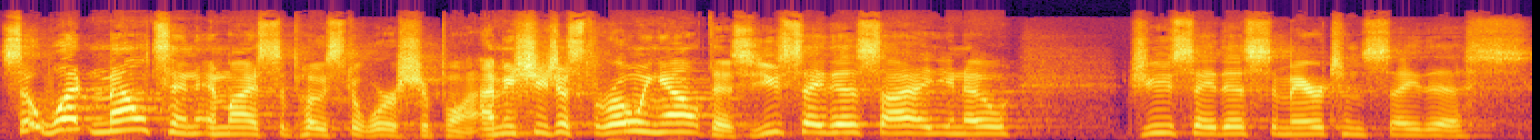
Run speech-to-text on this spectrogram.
So, what mountain am I supposed to worship on? I mean, she's just throwing out this. You say this, I, you know, Jews say this, Samaritans say this.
